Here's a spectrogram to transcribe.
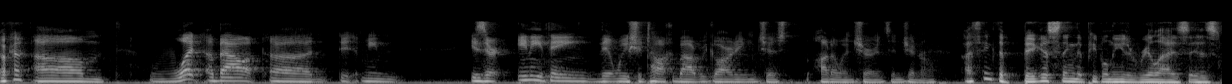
Okay. Um, what about? Uh, I mean, is there anything that we should talk about regarding just auto insurance in general? I think the biggest thing that people need to realize is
